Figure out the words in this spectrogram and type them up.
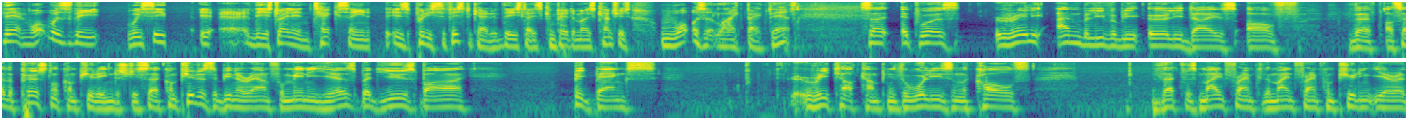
then, what was the we see Uh, the Australian tech scene is pretty sophisticated these days compared to most countries. What was it like back then? So it was really unbelievably early days of the I'll say the personal computer industry. So computers have been around for many years, but used by big banks, retail companies, the Woolies and the Coles. That was mainframe, the mainframe computing era.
